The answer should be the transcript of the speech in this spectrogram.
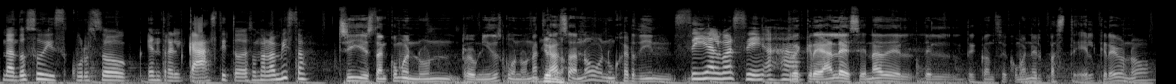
dando su discurso entre el cast y todo eso. ¿No lo han visto? Sí, están como en un reunidos como en una Yo casa, ¿no? O en un jardín. Sí, algo así, ajá. Recrean la escena del, del- de cuando se comen el pastel, creo, ¿no?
